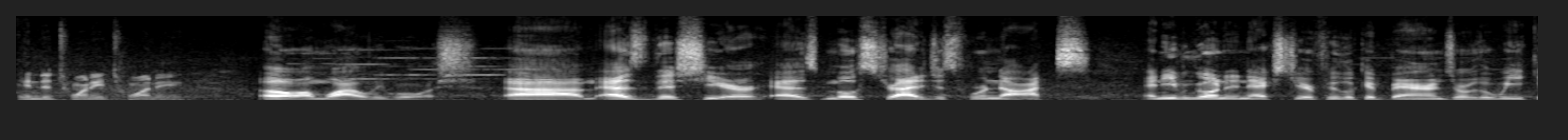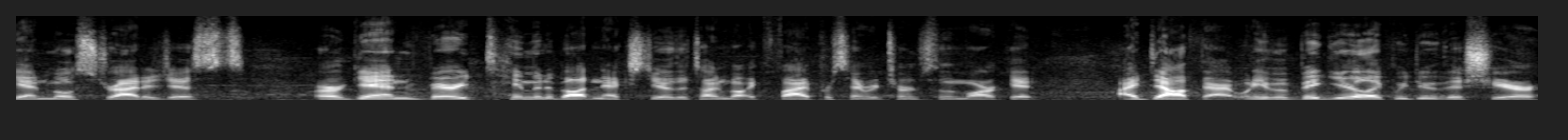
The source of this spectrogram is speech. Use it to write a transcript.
into 2020? Oh, I'm wildly bullish. Um, as this year, as most strategists were not, and even going to next year, if you look at Barron's over the weekend, most strategists are again very timid about next year. They're talking about like 5% returns to the market. I doubt that. When you have a big year like we do this year,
